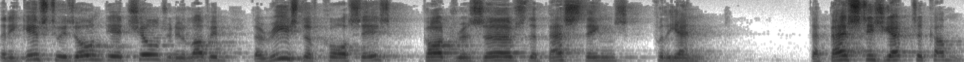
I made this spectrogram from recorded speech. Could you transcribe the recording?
than he gives to his own dear children who love him. The reason, of course, is God reserves the best things for the end. The best is yet to come.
